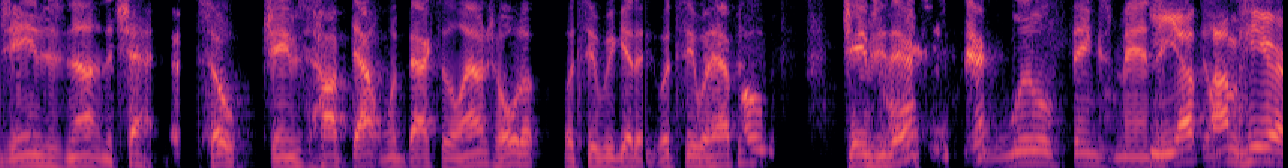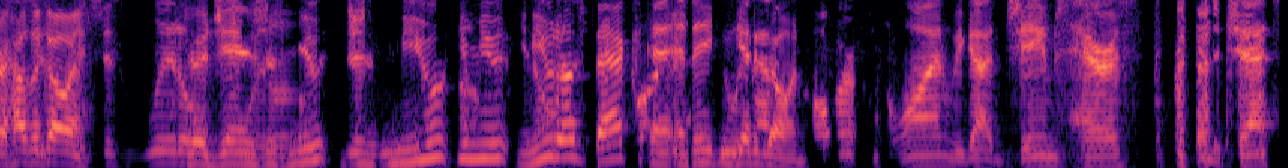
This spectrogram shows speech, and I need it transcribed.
James is not in the chat. So James hopped out and went back to the lounge. Hold up. Let's see if we get it. Let's see what happens. Oh. James, you there? Little things, man. Yep, I'm here. How's it going? It's just little. Good, James. Little, just mute, just mute, you mute, mute us back, and, and then you can get it going. On the line, we got James Harris in the chat.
